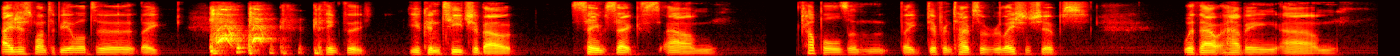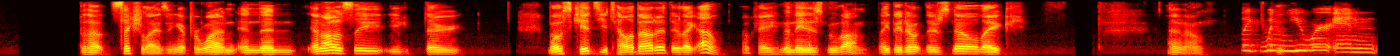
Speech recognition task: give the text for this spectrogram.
I just want to be able to like I think that you can teach about same sex um couples and like different types of relationships without having um without sexualizing it for one. And then and honestly you, they're most kids you tell about it they're like oh okay. And then they just move on. Like they don't there's no like i don't know. Like when you were in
